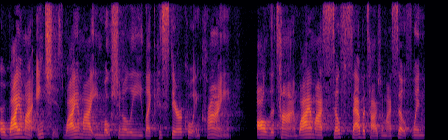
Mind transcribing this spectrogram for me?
Or why am I anxious? Why am I emotionally like hysterical and crying? all the time? Why am I self sabotaging myself when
